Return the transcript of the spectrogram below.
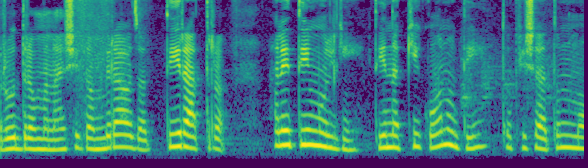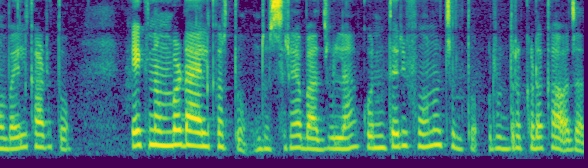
रुद्र मनाशी गंभीर आवाजात ती रात्र आणि ती मुलगी ती नक्की कोण होती? तो खिशातून मोबाईल काढतो. एक नंबर डायल करतो. दुसऱ्या बाजूला कोणीतरी फोन उचलतो. रुद्र कडक आवाजात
